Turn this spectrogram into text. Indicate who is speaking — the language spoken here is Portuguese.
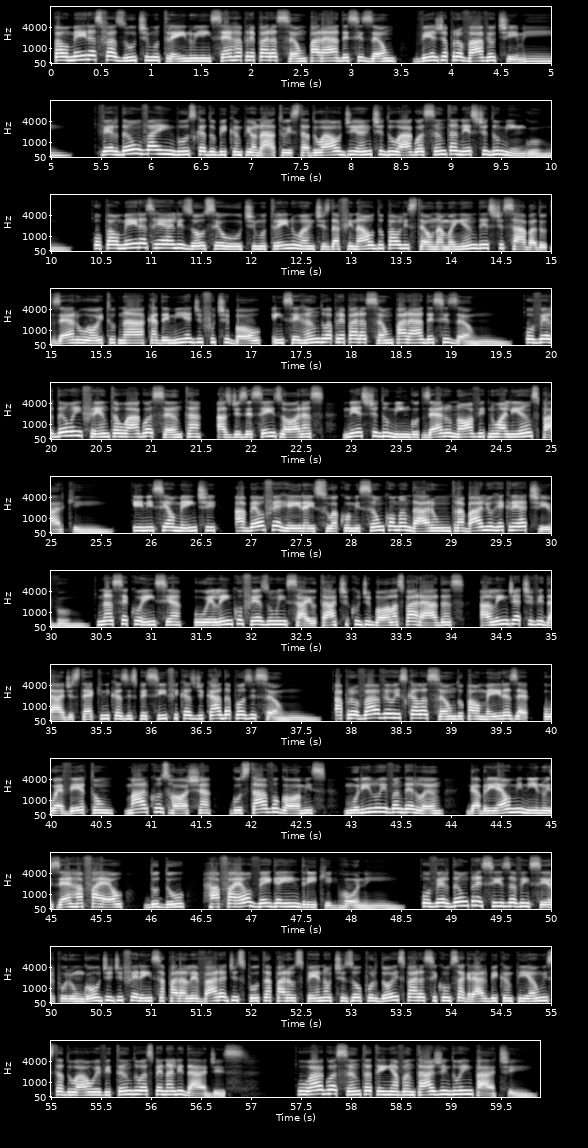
Speaker 1: Palmeiras faz último treino e encerra a preparação para a decisão. Veja provável time. Verdão vai em busca do bicampeonato estadual diante do Água Santa neste domingo. O Palmeiras realizou seu último treino antes da final do Paulistão na manhã deste sábado, 08, na Academia de Futebol, encerrando a preparação para a decisão. O Verdão enfrenta o Água Santa, às 16 horas, neste domingo, 09, no Allianz Parque. Inicialmente, Abel Ferreira e sua comissão comandaram um trabalho recreativo. Na sequência, o elenco fez um ensaio tático de bolas paradas, além de atividades técnicas específicas de cada posição. A provável escalação do Palmeiras é: o Everton, Marcos Rocha, Gustavo Gomes, Murilo e Vanderlan, Gabriel Menino e Zé Rafael, Dudu, Rafael Veiga e Hendrick, Rony. O Verdão precisa vencer por um gol de diferença para levar a disputa para os pênaltis ou por dois para se consagrar bicampeão estadual evitando as penalidades. O Água Santa tem a vantagem do empate.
